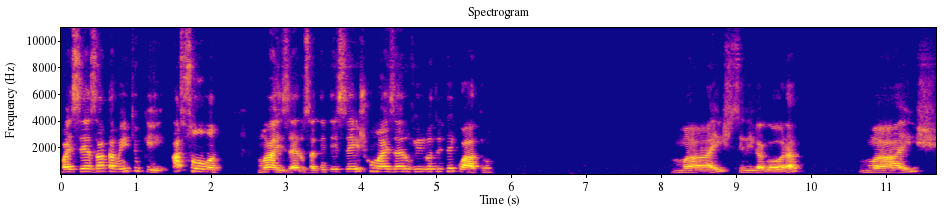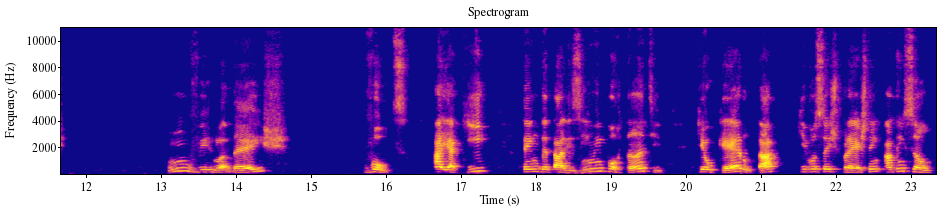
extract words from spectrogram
vai ser exatamente o quê? A soma. Mais 0,76 com mais 0,34 mais, se liga agora, mais 1,10 volts. Aí aqui tem um detalhezinho importante que eu quero, tá? Que vocês prestem atenção.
